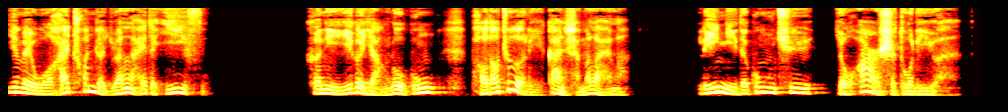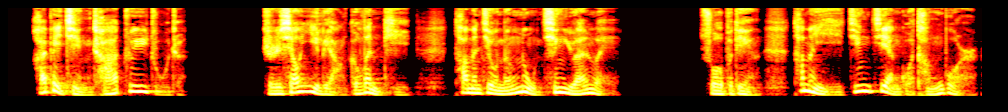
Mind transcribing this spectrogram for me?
因为我还穿着原来的衣服。可你一个养路工跑到这里干什么来了？离你的工区有二十多里远，还被警察追逐着。只消一两个问题，他们就能弄清原委。说不定他们已经见过滕布尔，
